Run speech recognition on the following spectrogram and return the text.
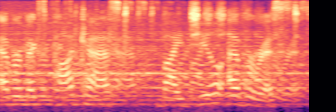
Evermix podcast by Gil Everest.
